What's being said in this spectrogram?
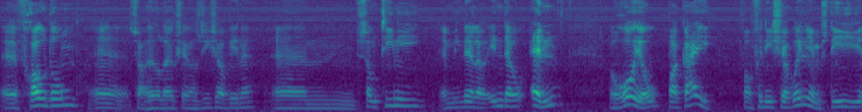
Eh Frodon, het zou heel leuk zijn als die zou winnen. Ehm, Santini, eh, Minello Indo en Royal Pagai van Venetia Williams, die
